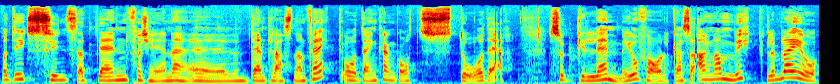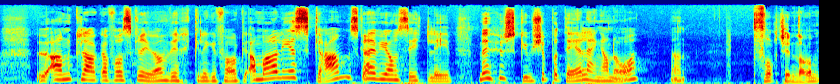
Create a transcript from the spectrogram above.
Og jeg syns at den fortjener eh, den plassen han fikk, og den kan godt stå der. Så glemmer jo folk. altså Agnar Mykle ble jo anklaga for å skrive om virkelige folk. Amalie Skram skrev jo om sitt liv. Vi husker jo ikke på det lenger nå. Men Forkynneren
